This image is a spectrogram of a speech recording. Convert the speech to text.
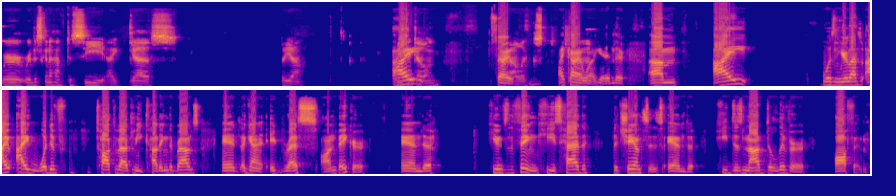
we're we're just gonna have to see, I guess. But yeah, I going. Sorry, Alex. I kind of want to get in there. Um, I wasn't here last. I I would have talked about me cutting the Browns, and again, it rests on Baker. And uh, here's the thing: he's had the chances, and he does not deliver often.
